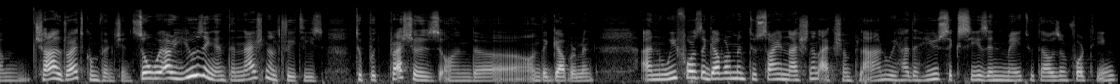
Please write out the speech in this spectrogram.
um, Child Rights Convention. So we are using international treaties to put pressures on the on the government, and we forced the government to sign national action plan. We had a huge success in May 2014.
